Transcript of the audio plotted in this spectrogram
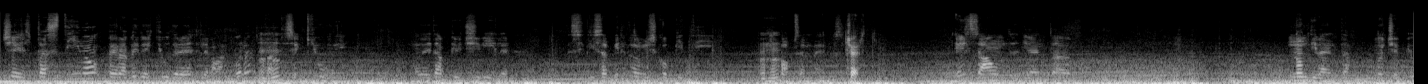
c'è il tastino per aprire e chiudere le valvole, infatti uh mhm. -huh. se chiudi, modalità più civile, si disabilitano gli scoppi di, uh -huh. Pops and Max. Certo. E il sound diventa... non diventa, non c'è più.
